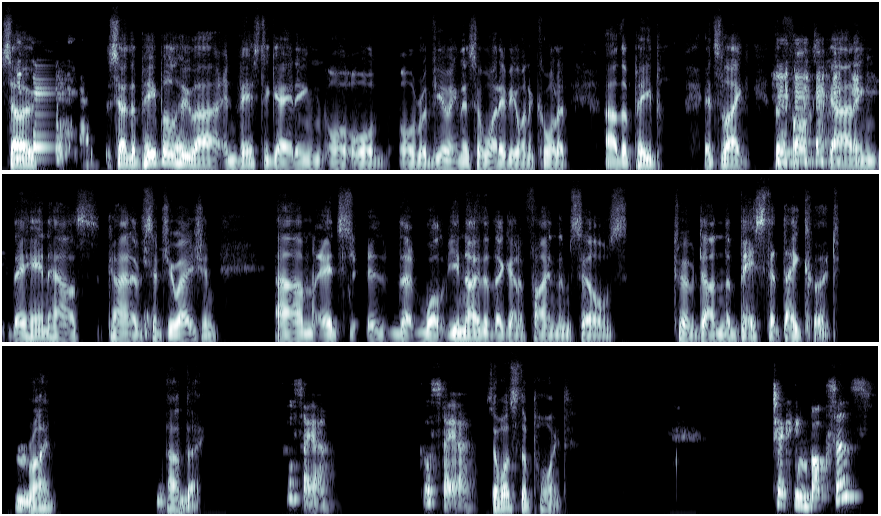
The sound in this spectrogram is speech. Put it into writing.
So, so the people who are investigating or, or or reviewing this or whatever you want to call it are the people. It's like the fox guarding the hen house kind of situation. Um, it's that well, you know that they're going to find themselves to have done the best that they could, mm. right? Mm-hmm. Aren't they? Of course they are. Of course they are. So, what's the point? Ticking boxes.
